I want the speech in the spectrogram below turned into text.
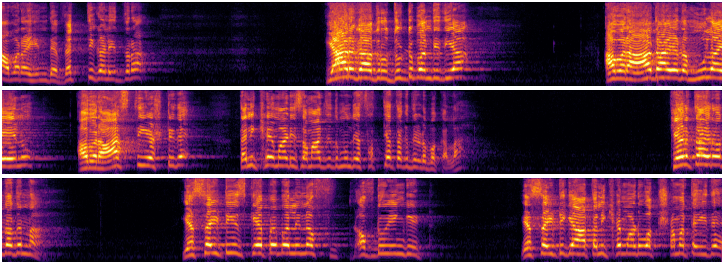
ಅವರ ಹಿಂದೆ ವ್ಯಕ್ತಿಗಳಿದ್ರ? ಯಾರಿಗಾದರೂ ದುಡ್ಡು ಬಂದಿದೆಯಾ? ಅವರ ಆದಾಯದ ಮೂಲ ಏನು? ಅವರ ಆಸ್ತಿ ಎಷ್ಟಿದೆ? ತನಿಖೆ ಮಾಡಿ ಸಮಾಜದ ಮುಂದೆ ಸತ್ಯ ತೆಗೆದಿಡಬೇಕಲ್ಲ? ಕೇಳ್ತಾ ಇರೋದು ಅದನ್ನ. S I T is capable of of doing it S I ಟಿಗೆ ಆ ತನಿಖೆ ಮಾಡುವ ಕ್ಷಮತೆ ಇದೆ.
